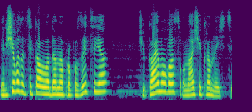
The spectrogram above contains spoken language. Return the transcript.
Якщо вас зацікавила дана пропозиція, чекаємо вас у нашій крамничці.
